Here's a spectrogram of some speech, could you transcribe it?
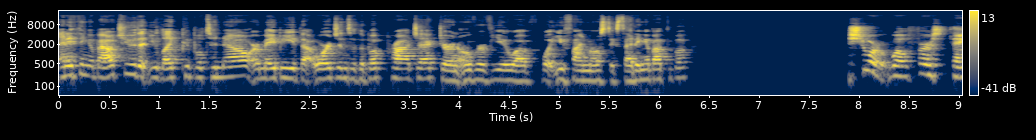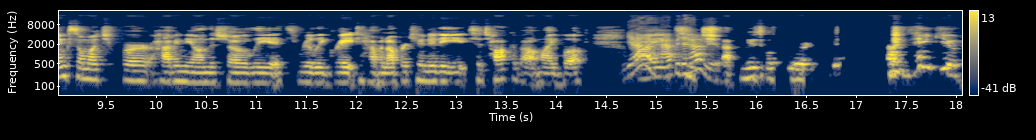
anything about you that you'd like people to know, or maybe the origins of the book project or an overview of what you find most exciting about the book? Sure. Well, first, thanks so much for having me on the show, Lee. It's really great to have an opportunity to talk about my book. Yeah, I happy to have you. Musical theater. Thank you.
